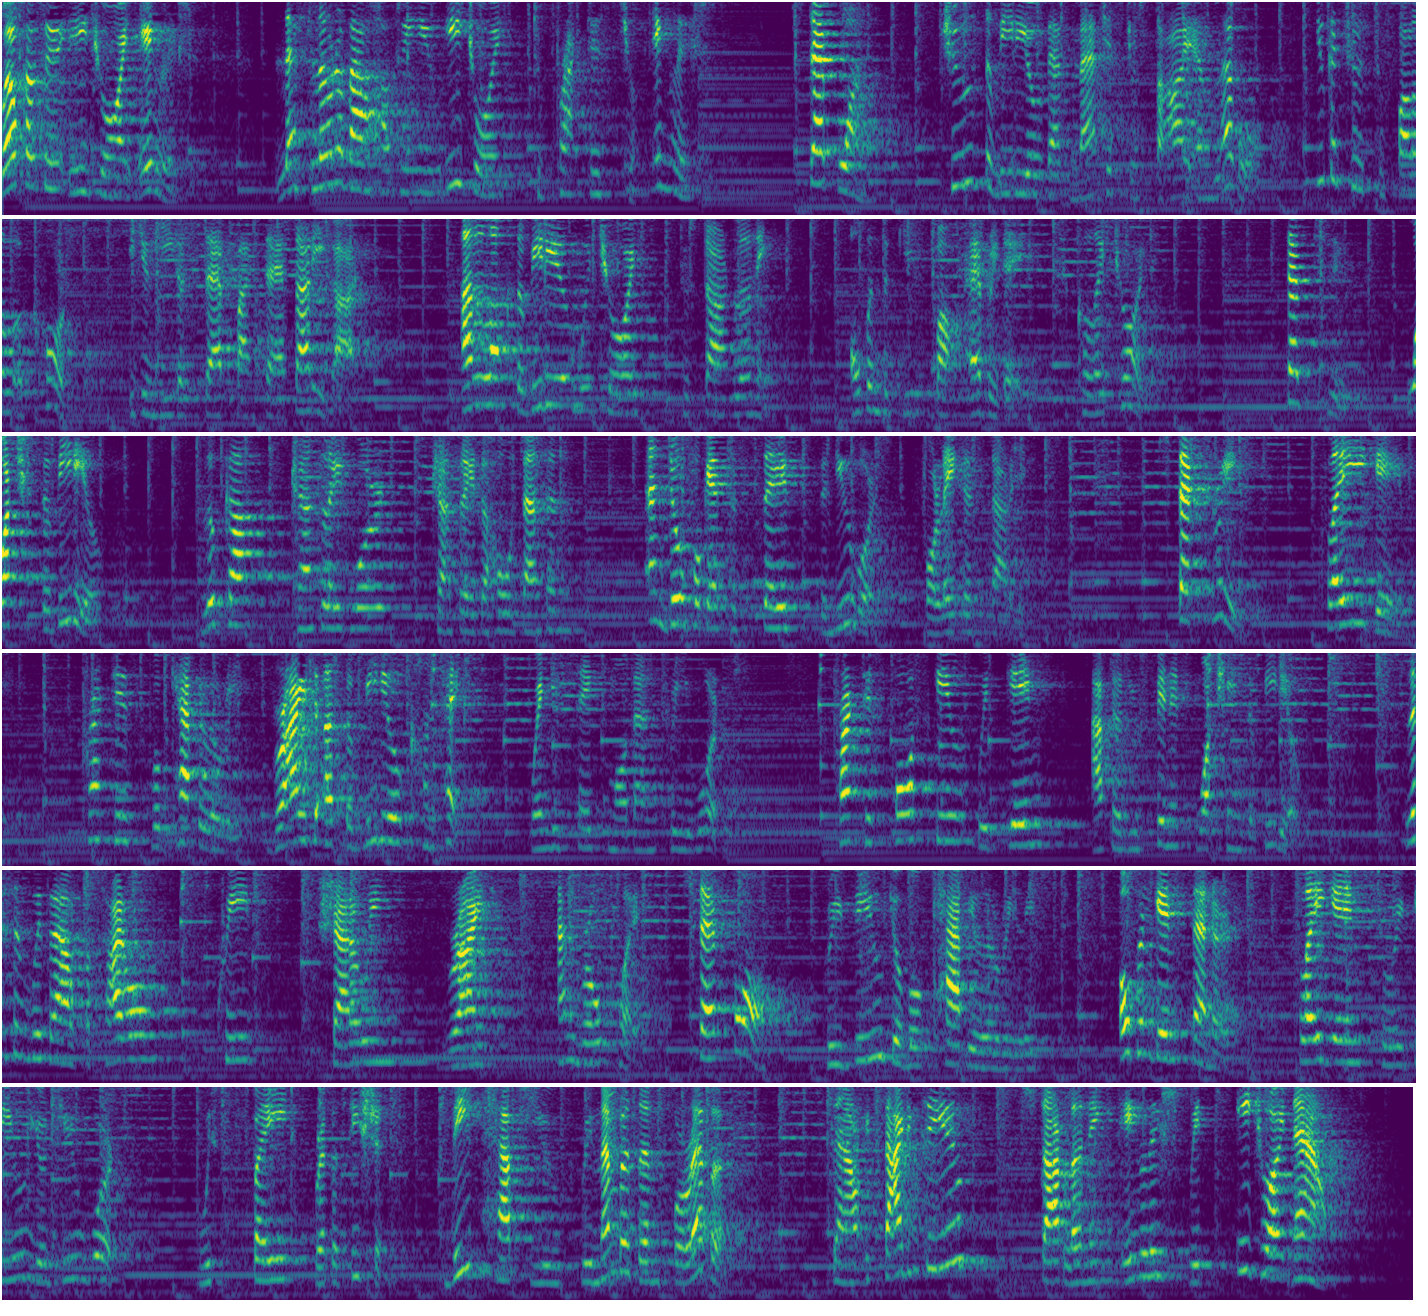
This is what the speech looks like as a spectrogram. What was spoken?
Welcome to eJoy English. Let's learn about how to use eJoy to practice your English. Step 1. Choose the video that matches your style and level. You can choose to follow a course if you need a step-by-step -step study guide. Unlock the video with Joyce to start learning. Open the gift box every day to collect Joyce. Step 2. Watch the video. Look up, translate word, translate the whole sentence, and don't forget to save the new words for later study. Step 3. Play games. Practice vocabulary right at the video context when you save more than 3 words. Practice 4 skills with games after you finish watching the video. Listen without subtitles, quiz, shadowing, write, and role play. Step 4. Review your vocabulary list. Open Game Center. Play games to review your new words with spaced repetition. This helps you remember them forever. Sound exciting to you? Start learning English with eJoy right now.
